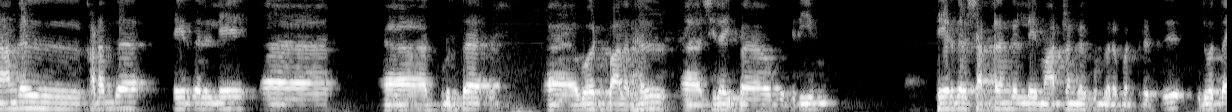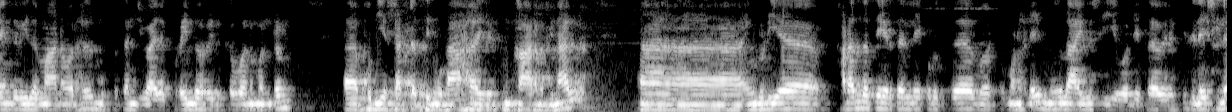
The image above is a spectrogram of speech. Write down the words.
நாங்கள் கடந்த தேர்தலிலே கொடுத்த வேட்பாளர்கள் சில இப்போ உங்களுக்கு தெரியும் தேர்தல் சட்டங்களிலே மாற்றங்கள் கொண்டு வரப்பட்டிருக்கு இருபத்தைந்து வீதமானவர்கள் முப்பத்தஞ்சு வயது குறைந்தவர் இருக்க வேண்டும் என்றும் புதிய சட்டத்தின் ஊடாக இருக்கும் காரணத்தினால் எங்களுடைய கடந்த தேர்தலிலே கொடுத்த வேட்புமனுகளை மீளாய்வு செய்ய வேண்டிய தேவை இருக்கு. இதிலே சில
